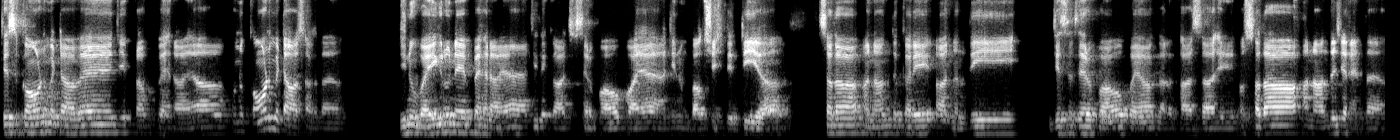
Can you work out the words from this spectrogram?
ਤਿਸ ਕੌਣ ਮਿਟਾਵੇ, ਜੇ ਪ੍ਰਭ ਪਹਿਰਾਇਆ ਉਹਨੂੰ ਕੌਣ ਮਿਟਾ ਸਕਦਾ? ਹੈ ਜਿਹਨੂੰ ਵਾਹਿਗੁਰੂ ਨੇ ਪਹਿਰਾਇਆ ਹੈ ਜਿਹਦੇ ਗਾਲ 'ਚ ਸਿਰ ਪਾਉ ਪਾਇਆ ਹੈ ਜਿਹਨੂੰ ਬਖਸ਼ਿਸ਼ ਦਿੱਤੀ ਆ, ਸਦਾ ਆਨੰਦ ਕਰੇ ਆਨੰਦੀ। ਜਿਸ ਸਿਰ ਪਾਉ ਪਿਆ ਗਲ ਖਾਸਾ ਹੈ, ਉਹ ਸਦਾ ਆਨੰਦ 'ਚ ਰਹਿੰਦਾ ਹੈ।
